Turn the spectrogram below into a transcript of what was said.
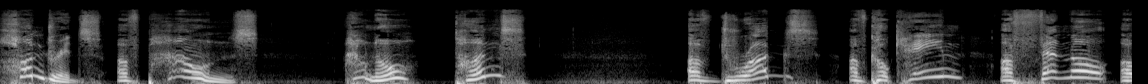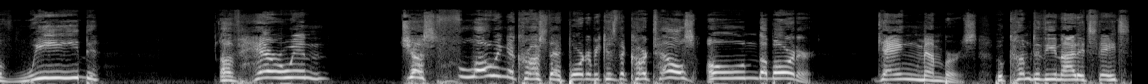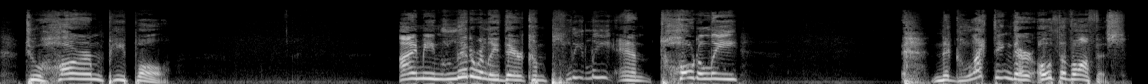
hundreds of pounds, I don't know, tons of drugs, of cocaine, of fentanyl, of weed, of heroin, just flowing across that border because the cartels own the border. Gang members who come to the United States to harm people. I mean, literally, they're completely and totally neglecting their oath of office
